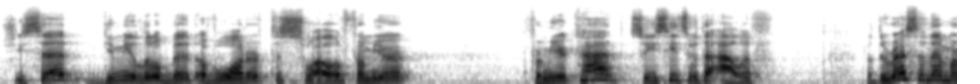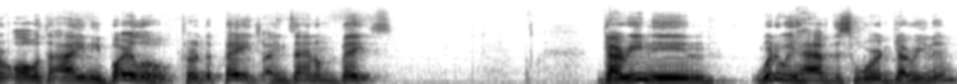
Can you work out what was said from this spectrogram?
She said, give me a little bit of water to swallow from your from your kad. So you see it's with the aleph. But the rest of them are all with the ayin. Boilu, turn the page, ayin zainam base. Garinin, where do we have this word garinim?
